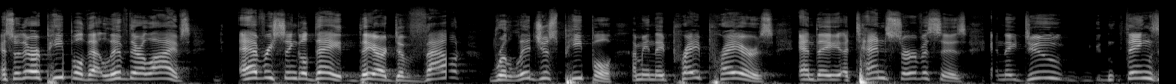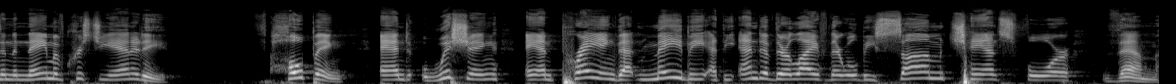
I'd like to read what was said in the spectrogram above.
And so there are people that live their lives every single day. They are devout, religious people. I mean, they pray prayers and they attend services and they do things in the name of Christianity, hoping and wishing and praying that maybe at the end of their life there will be some chance for them.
